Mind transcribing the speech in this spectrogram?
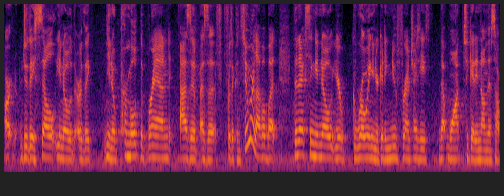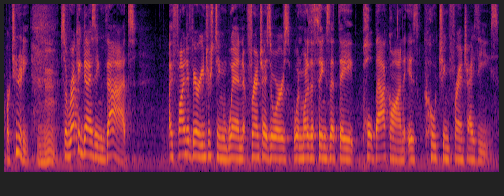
are do they sell, you know, or they you know promote the brand as a as a for the consumer level, but the next thing you know, you're growing and you're getting new franchisees that want to get in on this opportunity. Mm-hmm. So recognizing that. I find it very interesting when franchisors, when one of the things that they pull back on is coaching franchisees.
